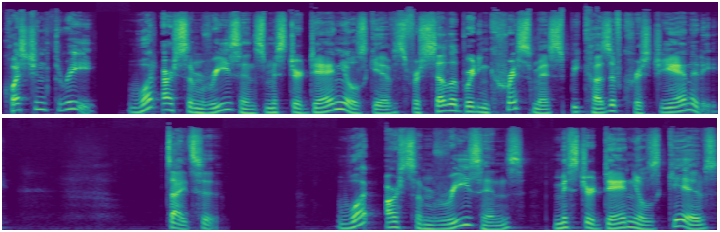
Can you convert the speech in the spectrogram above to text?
Question 3. What are some reasons Mr. Daniels gives for celebrating Christmas because of Christianity? 再次, what are some reasons Mr. Daniels gives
